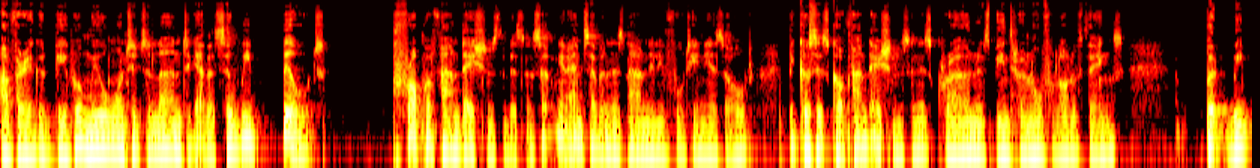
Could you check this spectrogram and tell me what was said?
are very good people. And we all wanted to learn together. So we built proper foundations to the business. So, you know, M7 is now nearly 14 years old because it's got foundations and it's grown and it's been through an awful lot of things. But we,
